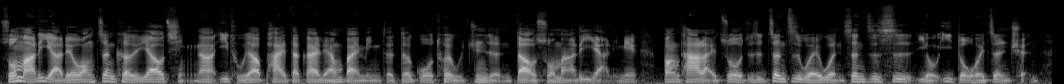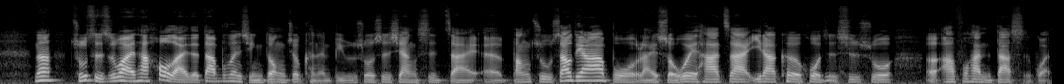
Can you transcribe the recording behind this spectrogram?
索马利亚流亡政客的邀请，那意图要派大概两百名的德国退伍军人到索马利亚里面帮他来做就是政治维稳，甚至是有意夺回政权。那除此之外，他后来的大部分行动就可能，比如说是像是在呃帮助沙乌地阿拉伯来守卫他在伊拉克或者是说呃阿富汗的大使馆，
